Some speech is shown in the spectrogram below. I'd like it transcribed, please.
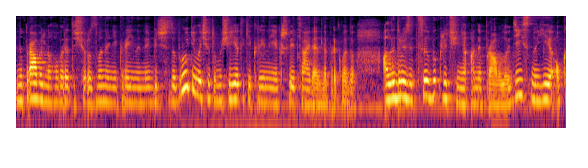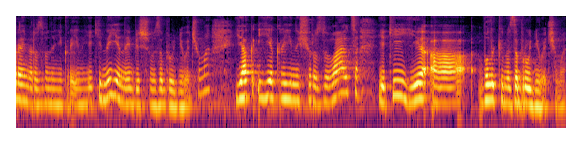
неправильно говорити, що розвинені країни найбільше забруднювачі, тому що є такі країни, як Швейцарія, для прикладу. Але друзі, це виключення, а не правило. Дійсно, є окремі розвинені країни, які не є найбільшими забруднювачами, як і є країни, що розвиваються, які є а, великими забруднювачами.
